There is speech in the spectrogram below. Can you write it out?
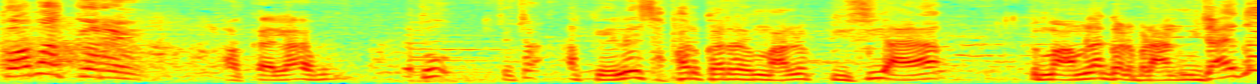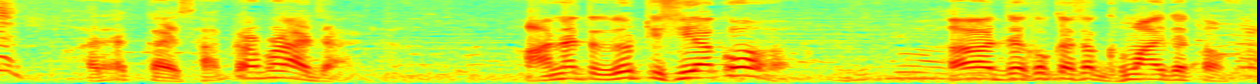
क्या बात कर रहे हैं? अकेला हूँ। तो चाचा अकेले सफ़र कर रहे हैं मान लो टीसी आया तो मामला गड़बड़ा नहीं जाएगा? अरे कैसा गड़बड़ा जाएगा? आने तो दो टिसिया को। हाँ देखो कैसा घुमाई देता हूँ।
